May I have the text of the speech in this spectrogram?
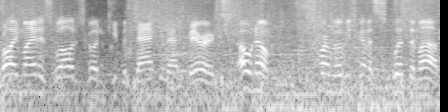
Probably might as well just go ahead and keep attacking that barracks. Oh no, Smart Movie's going to split them up.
